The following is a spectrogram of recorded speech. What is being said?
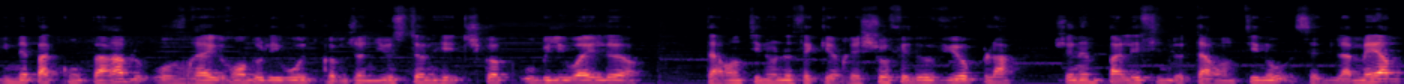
Il n'est pas comparable aux vrais grands d'Hollywood comme John Huston, Hitchcock ou Billy Wilder. Tarantino ne fait que réchauffer de vieux plats. Je n'aime pas les films de Tarantino, c'est de la merde.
